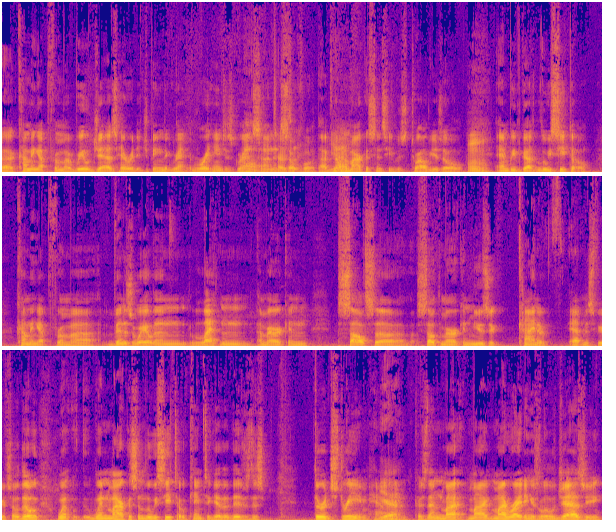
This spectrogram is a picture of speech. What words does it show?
uh, coming up from a real jazz heritage, being the grand, Roy Haynes' grandson and so Oh, forth. I've Yeah. known Marcus since he was 12 years old. Mm. And we've got Luisito coming up from uh, Venezuelan, Latin American, salsa, South American music kind of atmosphere. So though when when Marcus and Luisito came together, there's this third stream happening. Because then my, my my writing is a little jazzy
